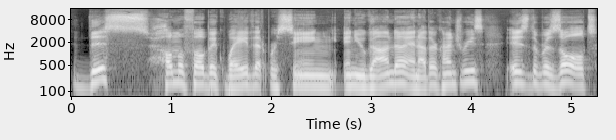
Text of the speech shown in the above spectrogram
This homophobic wave that we're seeing in Uganda and other countries is the result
